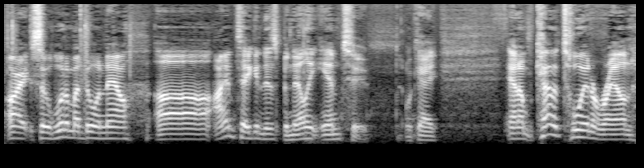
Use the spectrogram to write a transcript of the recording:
All right, so what am I doing now? Uh, I'm taking this Benelli M2, okay? And I'm kind of toying around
